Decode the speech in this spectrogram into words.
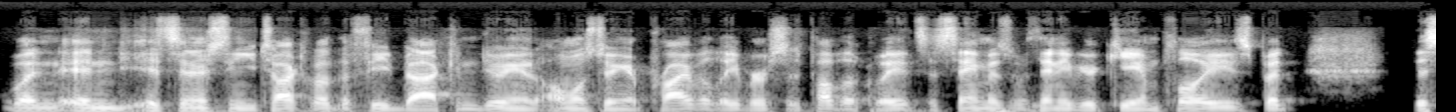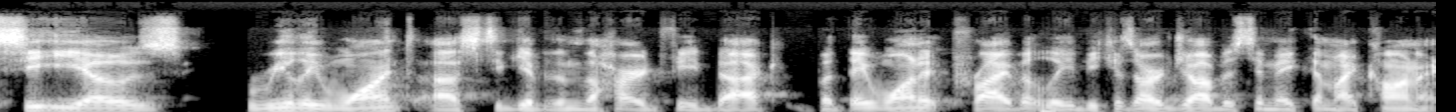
When and it's interesting you talked about the feedback and doing it almost doing it privately versus publicly. It's the same as with any of your key employees, but the CEOs really want us to give them the hard feedback, but they want it privately because our job is to make them iconic.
